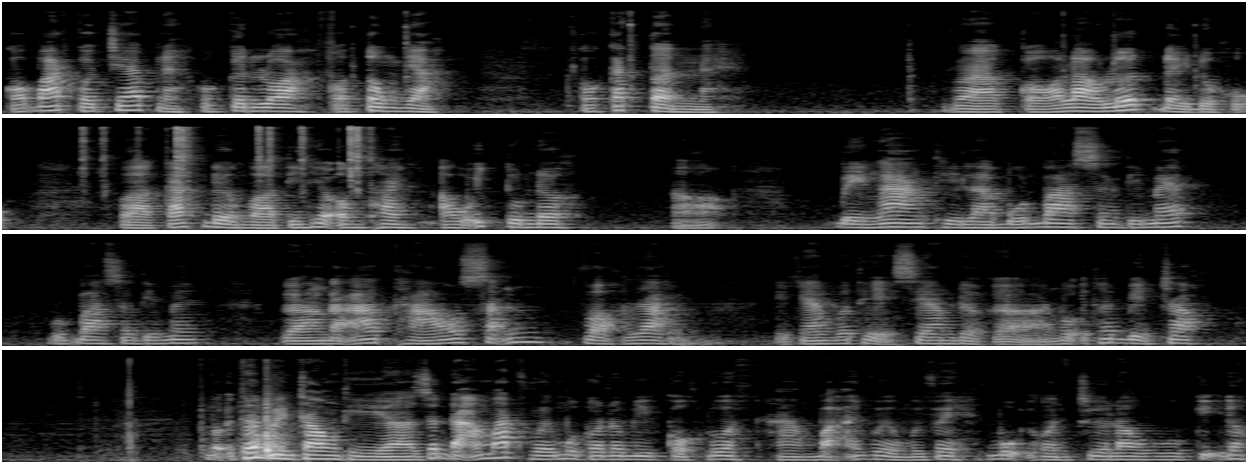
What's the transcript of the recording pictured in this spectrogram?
Có bát có chép này, có cân loa, có tông nhạc, có cắt tần này và có lao lớt đầy đủ và các đường vào tín hiệu âm thanh AUX tuner đó. Bề ngang thì là 43 cm 43 cm gàng đã tháo sẵn vỏ ra để cho em có thể xem được uh, nội thất bên trong. Nội thất bên trong thì uh, rất đã mắt với một con âm cổ luôn hàng bãi vừa mới về bụi còn chưa lau kỹ đâu.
